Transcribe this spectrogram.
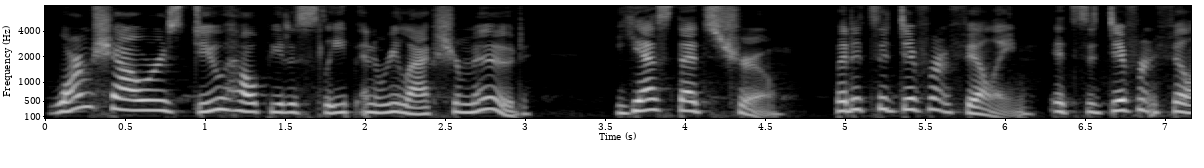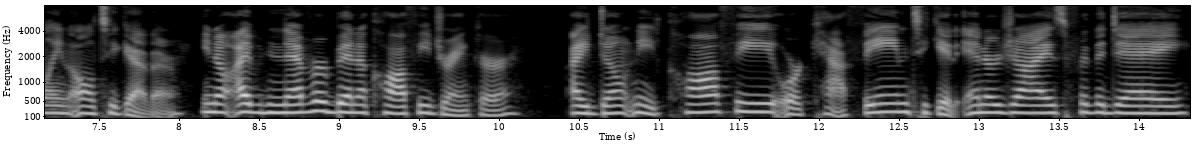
Warm showers do help you to sleep and relax your mood. Yes, that's true but it's a different feeling. It's a different feeling altogether. You know, I've never been a coffee drinker. I don't need coffee or caffeine to get energized for the day.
